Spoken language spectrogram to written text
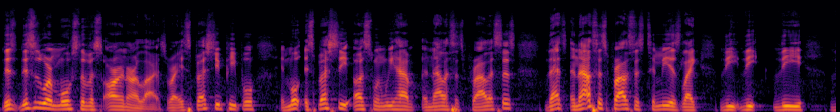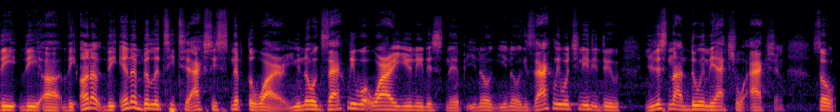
this this is where most of us are in our lives, right? Especially people, especially us when we have analysis paralysis. That's analysis paralysis to me is like the the the the the uh, the un- the inability to actually snip the wire. You know exactly what wire you need to snip. You know you know exactly what you need to do. You're just not doing the actual action. So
